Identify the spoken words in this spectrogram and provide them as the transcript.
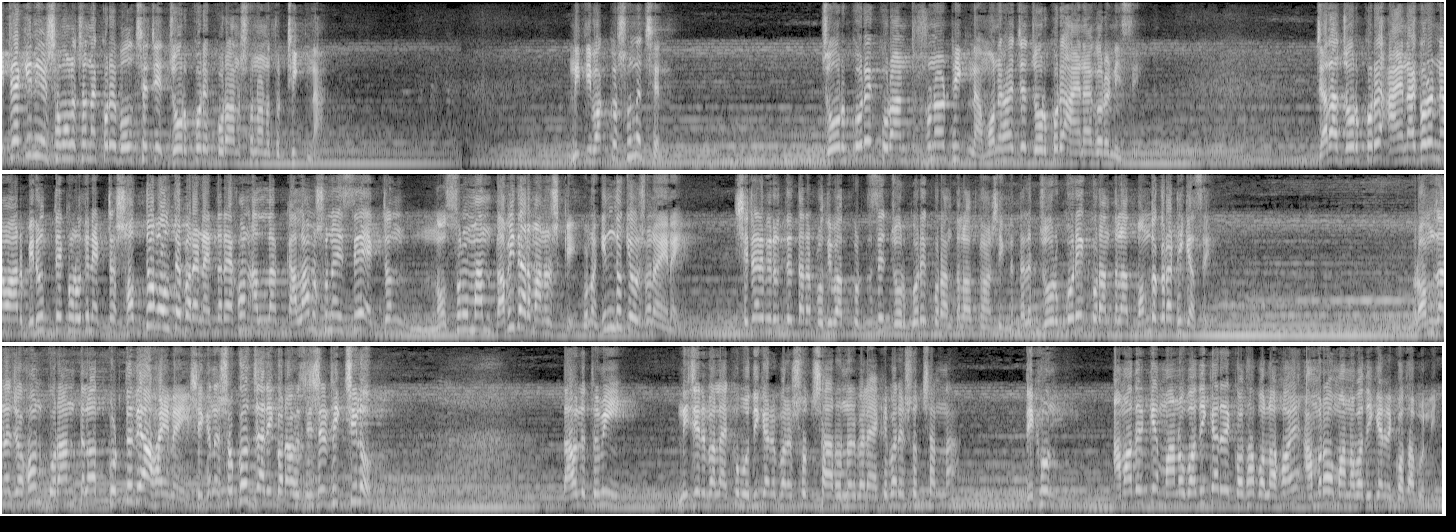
এটাকে নিয়ে সমালোচনা করে বলছে যে জোর করে কোরআন শোনানো তো ঠিক না। নীতিবাক্য শুনেছেন? জোর করে কোরআন শোনাও ঠিক না। মনে হয় যে জোর করে আয়না করে নিছি। যারা জোর করে আয়না করে নেওয়ার বিরুদ্ধে কোনোদিন একটা শব্দ বলতে পারে নাই, তারা এখন আল্লাহর কালাম শুনাইছে একজন মুসলমান দাবিদার মানুষকে, কোনো হিন্দু কেউ শোনায় নাই। সেটার বিরুদ্ধে তারা প্রতিবাদ করতেছে, জোর করে কোরআন তালাত করা শিখতে তাহলে জোর করে কোরআন তালাত বন্ধ করা ঠিক আছে। রমজানে যখন কোরআন তেলাওয়াত করতে দেওয়া হয় নাই, সেখানে শোকজ জারি করা হয়েছে, সেটা ঠিক ছিল? তাহলে তুমি নিজের বেলায় খুব অধিকারের পরে সোচ্ছার অন্যের বেলায় একেবারে সোচ্ছার না। দেখুন আমাদেরকে মানবাধিকারের কথা বলা হয়, আমরাও মানবাধিকারের কথা বলি।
